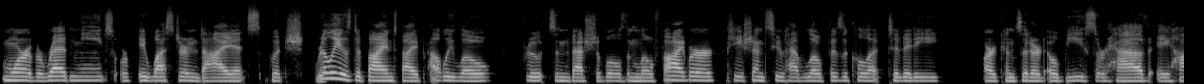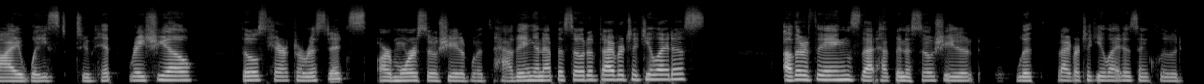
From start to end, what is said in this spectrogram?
more of a red meat or a Western diet, which really is defined by probably low fruits and vegetables and low fiber. Patients who have low physical activity are considered obese or have a high waist to hip ratio. Those characteristics are more associated with having an episode of diverticulitis. Other things that have been associated with diverticulitis include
